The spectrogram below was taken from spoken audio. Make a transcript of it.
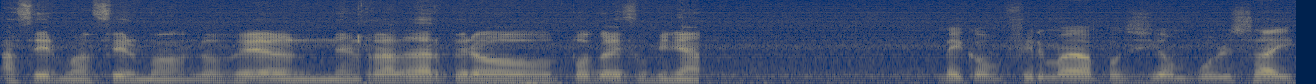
Afirmo, afirmo. Los veo en el radar, pero poco difuminado. Me confirma posición Bullseye.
